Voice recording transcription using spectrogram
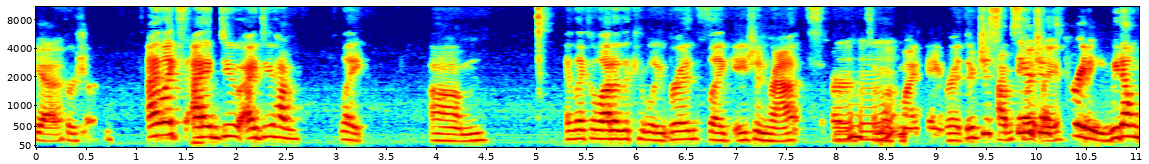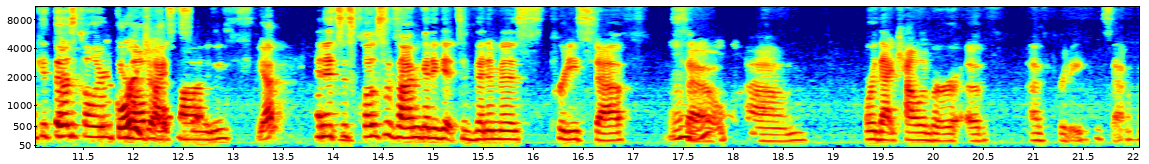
Yeah. For sure. I like I do I do have like um I like a lot of the colubrids, like Asian rats are mm-hmm. some of mm-hmm. my favorite. They're just Absolutely. they're just pretty. We don't get those they're colors gorgeous. pythons. Yep. And it's as close as I'm gonna get to venomous pretty stuff. Mm-hmm. So um or that caliber of of pretty. So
